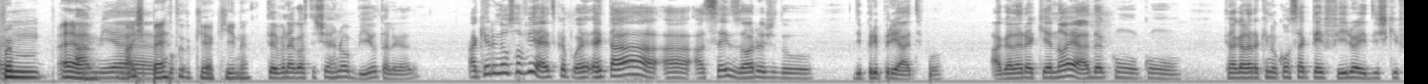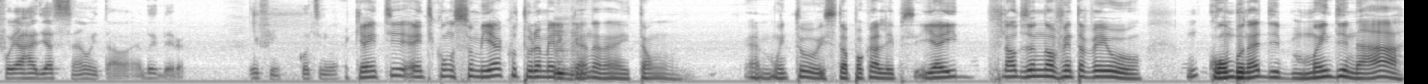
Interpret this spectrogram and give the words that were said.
Foi é, A minha- mais perto do que aqui, né? Teve um negócio de Chernobyl, tá ligado? Aqui era União Soviética, pô. A gente tá a, a seis horas do, de Pripyat, pô. A galera aqui é noiada com, com. Tem uma galera que não consegue ter filho aí diz que foi a radiação e tal. É doideira. Enfim, continua. É que a gente, a gente consumia a cultura americana, né? Então. É muito isso do apocalipse. E aí, final dos anos 90 veio um combo, né? De Mãe de Ná.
